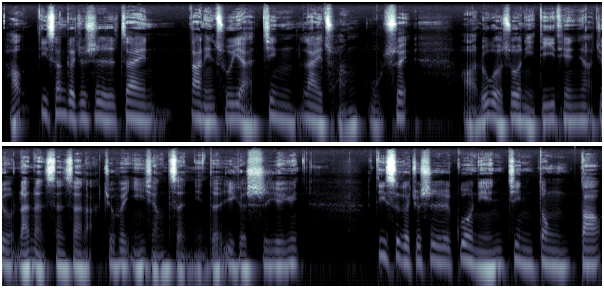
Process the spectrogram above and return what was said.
好，第三个就是在大年初一啊，禁赖床午睡啊。如果说你第一天呀就懒懒散散了，就会影响整年的一个事业运。第四个就是过年禁动刀，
